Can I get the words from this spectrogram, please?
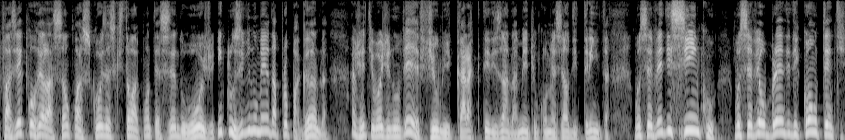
fazer correlação com as coisas que estão acontecendo hoje, inclusive no meio da propaganda. A gente hoje não vê filme caracterizadamente um comercial de 30, você vê de 5. Você vê o brand de content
